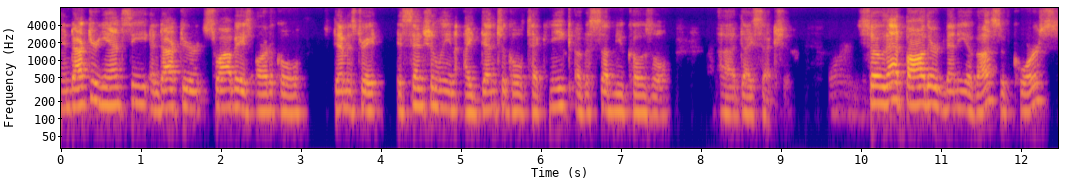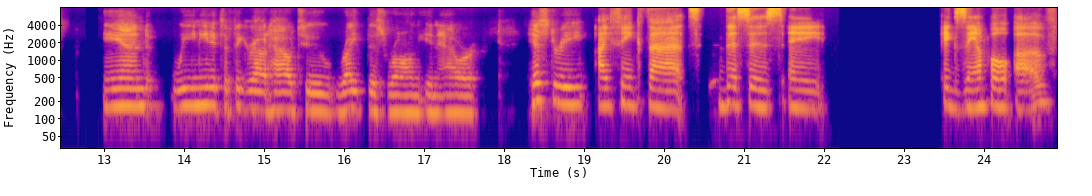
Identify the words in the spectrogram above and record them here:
And Dr. Yancey and Dr. Soave's article demonstrate essentially an identical technique of a submucosal uh, dissection. So that bothered many of us, of course and we needed to figure out how to right this wrong in our history. I think that this is a example of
